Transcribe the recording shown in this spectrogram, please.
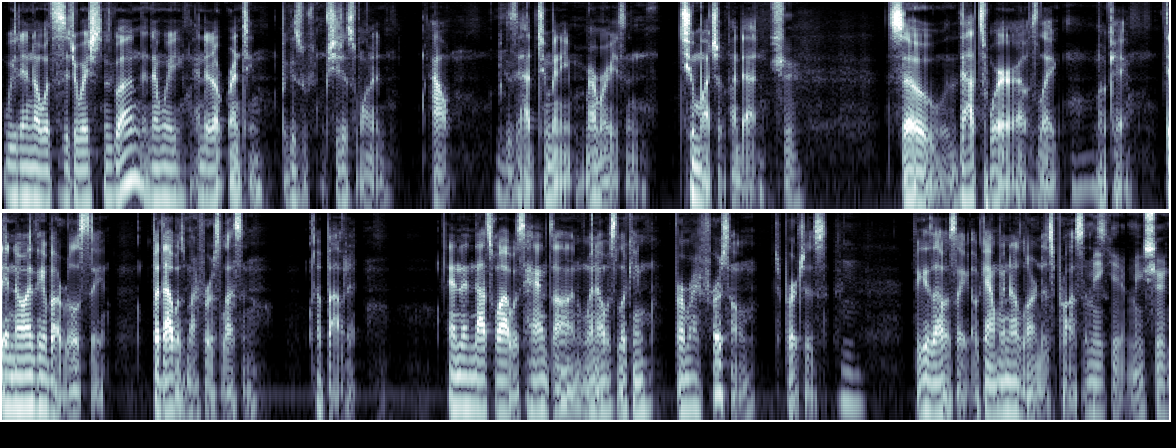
we didn't know what the situation was going, and then we ended up renting because she just wanted out because it had too many memories and too much of my dad. Sure. So that's where I was like, okay, didn't know anything about real estate, but that was my first lesson about it. And then that's why I was hands on when I was looking for my first home to purchase. Hmm. Because I was like, okay, I'm going to learn this process. Make it make sure it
